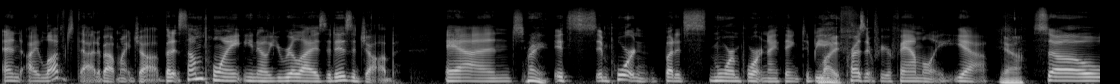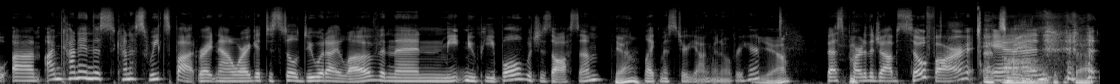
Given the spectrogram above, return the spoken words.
And I loved that about my job. But at some point, you know, you realize it is a job. And Right. it's important, but it's more important, I think, to be Life. present for your family. Yeah. Yeah. So um, I'm kind of in this kind of sweet spot right now where I get to still do what I love and then meet new people, which is awesome. Yeah. Like Mr. Youngman over here. Yeah. Best part of the job so far. That's and me. Look at that.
